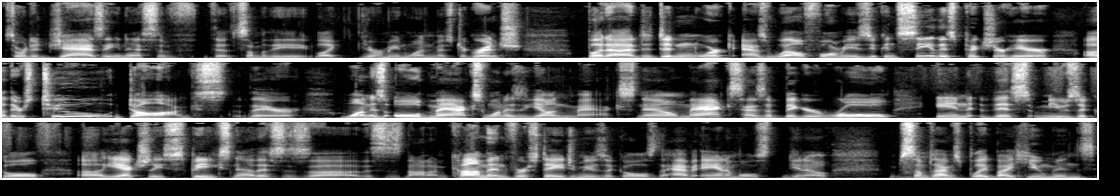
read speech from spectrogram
sort of jazziness of the, some of the like Your Mean One, Mr. Grinch. But uh, it didn't work as well for me. As you can see this picture here, uh, there's two dogs there. One is old Max, one is young Max. Now, Max has a bigger role in this musical. Uh, he actually speaks. Now, this is uh, this is not uncommon for stage musicals to have animals, you know, sometimes played by humans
